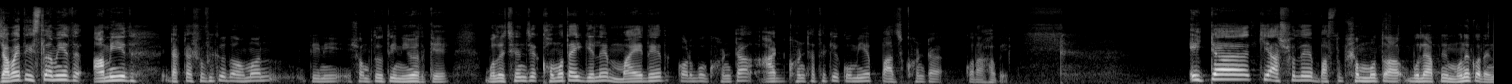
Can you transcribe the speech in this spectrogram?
জামায়াতে ইসলামীর আমির ডাক্তার শফিকুর রহমান, তিনি সম্প্রতি নিউ ইয়র্কে বলেছেন যে ক্ষমতায় গেলে মায়েদের কর্মঘণ্টা আট ঘণ্টা থেকে কমিয়ে পাঁচ ঘণ্টা করা হবে। এইটা কি আসলে বাস্তবসম্মত বলে আপনি মনে করেন?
